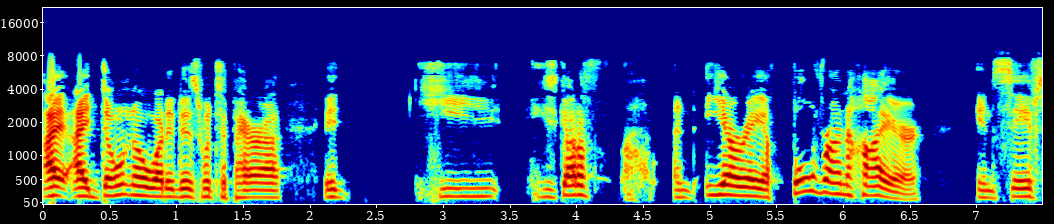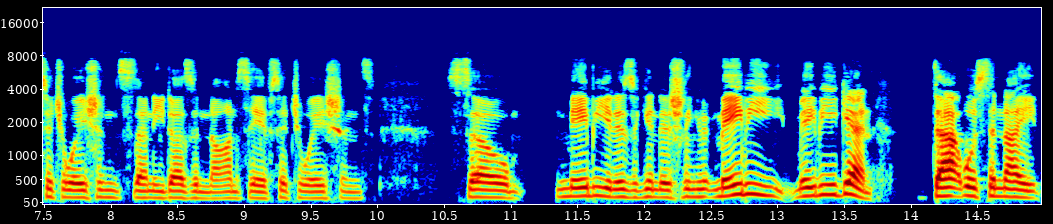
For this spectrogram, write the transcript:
I I don't know what it is with Tepera. It he he's got a an ERA a full run higher in save situations than he does in non-save situations. So maybe it is a conditioning. Maybe maybe again that was the night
